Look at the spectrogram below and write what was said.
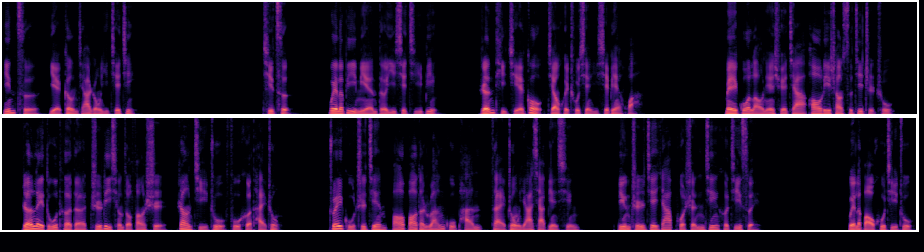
因此也更加容易接近。其次，为了避免得一些疾病，人体结构将会出现一些变化。美国老年学家奥利尚斯基指出。人类独特的直立行走方式让脊柱负荷太重，椎骨之间薄薄的软骨盘在重压下变形，并直接压迫神经和脊髓。为了保护脊柱，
